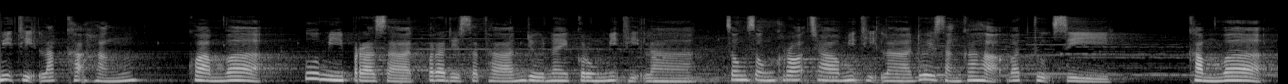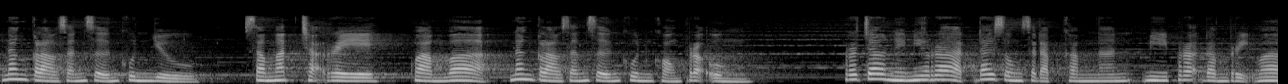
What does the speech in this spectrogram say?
มิถิลักขหัง ความว่าผู้มีปราศาสตร์ประดิษฐานอยู่ในกรุงมิถิลา ทรงสงเคราะห์ชาวมิถิลาด้วยสังฆะวัตถุสี่คำว่า นั่งกล่าวสรรเสริญคุณอยู่ สมัชชะเร ความว่านั่งกล่าวสรรเสริญคุณของพระองค์ พระเจ้าในมิราชได้ทรงสดับคำนั้นมีพระดำริว่า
